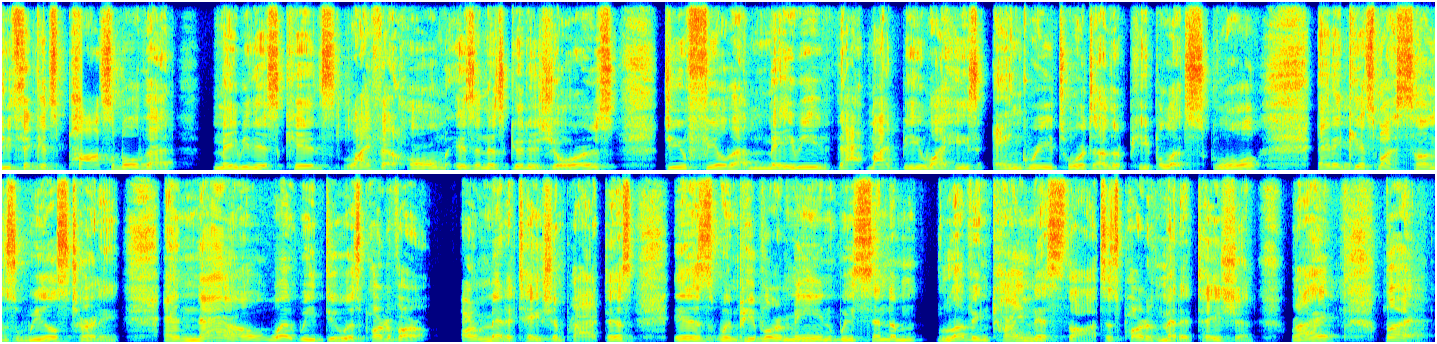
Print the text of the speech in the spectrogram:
Do you think it's possible that maybe this kid's life at home isn't as good as yours? Do you feel that maybe that might be why he's angry towards other people at school? And it gets my son's wheels turning. And now what we do as part of our our meditation practice is when people are mean, we send them loving kindness thoughts as part of meditation, right? But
